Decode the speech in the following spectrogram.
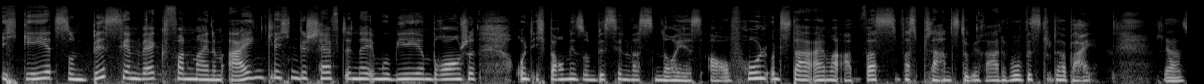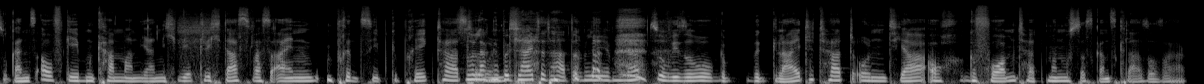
ich gehe jetzt so ein bisschen weg von meinem eigentlichen Geschäft in der Immobilienbranche und ich baue mir so ein bisschen was Neues auf. Hol uns da einmal ab. Was, was planst du gerade? Wo bist du dabei? Ja, so ganz aufgeben kann man ja nicht wirklich das, was einen im Prinzip geprägt hat. So lange begleitet hat im Leben. Ne? sowieso begleitet hat und ja auch geformt hat. Man muss das ganz klar so sagen.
